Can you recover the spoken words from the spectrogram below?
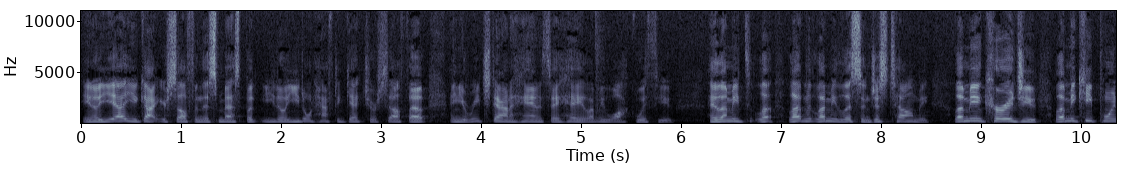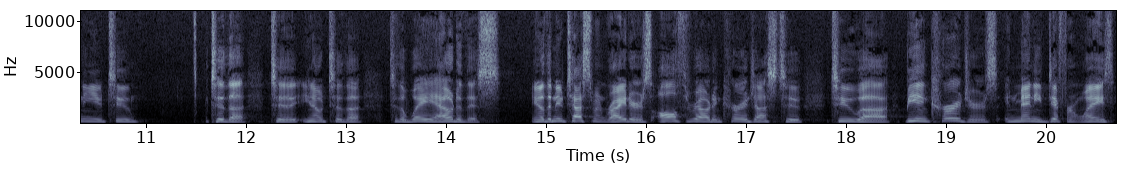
You know, yeah, you got yourself in this mess, but you know, you don't have to get yourself out. And you reach down a hand and say, hey, let me walk with you. Hey, let me, let, let me, let me listen. Just tell me. Let me encourage you. Let me keep pointing you to, to, the, to, you know, to, the, to the way out of this. You know, the New Testament writers all throughout encourage us to, to uh, be encouragers in many different ways.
